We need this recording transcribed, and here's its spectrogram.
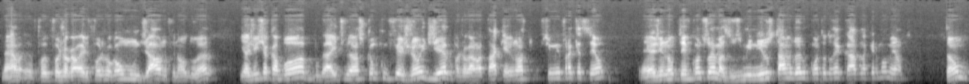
Né? Foi, foi jogar, ele foi jogar um Mundial no final do ano e a gente acabou, aí nós ficamos com Feijão e Diego para jogar no ataque, aí o nosso time enfraqueceu, aí a gente não teve condições, mas os meninos estavam dando conta do recado naquele momento. Então,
